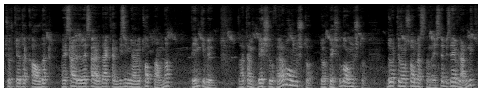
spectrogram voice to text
Türkiye'de kaldı vesaire vesaire derken bizim yani toplamda dediğim gibi zaten 5 yıl falan olmuştu. 4-5 yıl olmuştu. 4 yılın sonrasında da işte biz evlendik.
